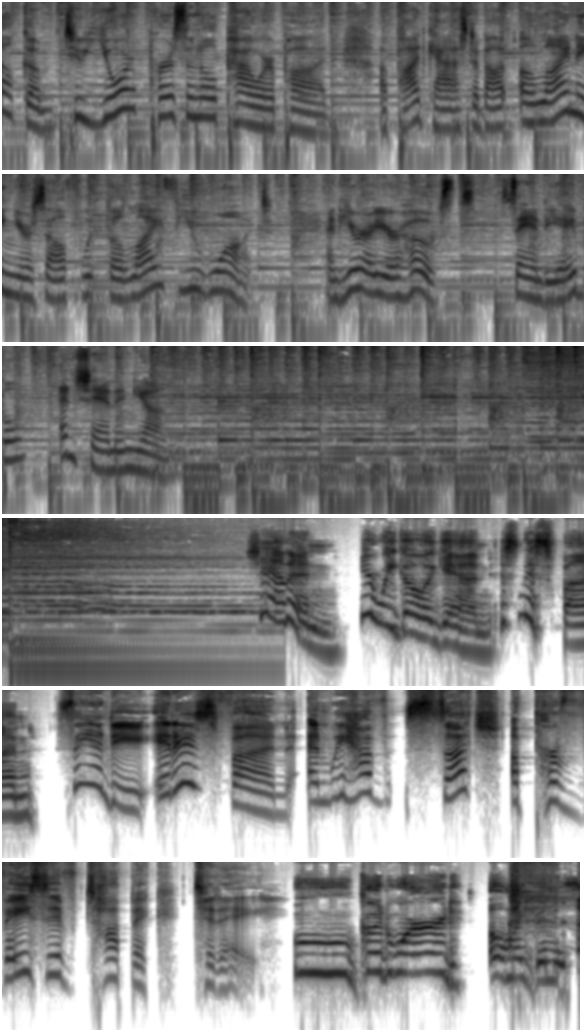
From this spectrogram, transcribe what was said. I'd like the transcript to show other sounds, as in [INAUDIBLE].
Welcome to Your Personal Power Pod, a podcast about aligning yourself with the life you want. And here are your hosts, Sandy Abel and Shannon Young. Shannon, here we go again. Isn't this fun? Sandy, it is fun. And we have such a pervasive topic today. Ooh, good word. Oh my goodness.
